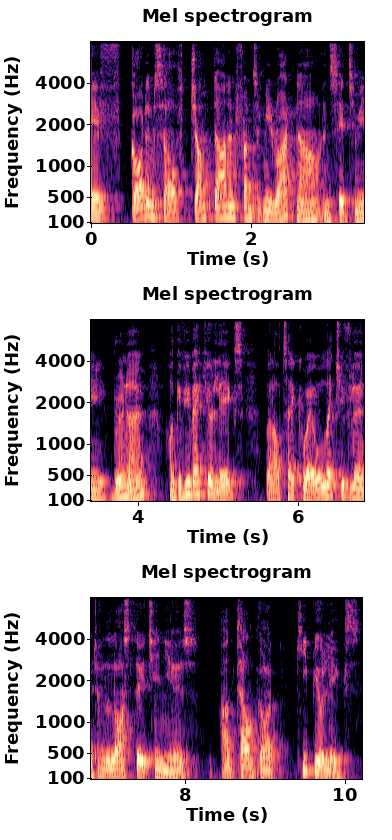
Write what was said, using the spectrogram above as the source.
if God Himself jumped down in front of me right now and said to me, Bruno, I'll give you back your legs, but I'll take away all that you've learned over the last 13 years, I'll tell God, keep your legs.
